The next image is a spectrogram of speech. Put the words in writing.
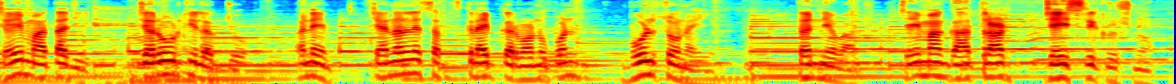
જય માતાજી જરૂરથી લખજો. અને ચેનલને સબસ્ક્રાઈબ કરવાનું પણ ભૂલશો નહીં. ધન્યવાદ. જય માં ગાત્રાળ, જય શ્રી કૃષ્ણ.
